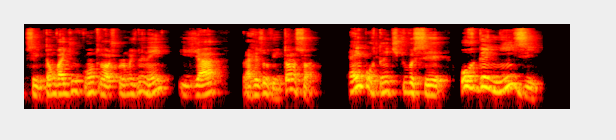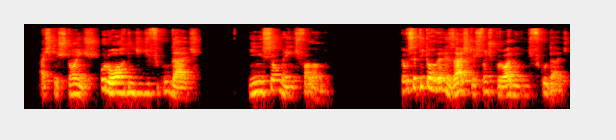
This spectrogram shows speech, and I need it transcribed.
Você então vai de encontro aos problemas do Enem e já para resolver. Então, olha só, é importante que você organize as questões por ordem de dificuldade, inicialmente falando. Então, você tem que organizar as questões por ordem de dificuldade.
